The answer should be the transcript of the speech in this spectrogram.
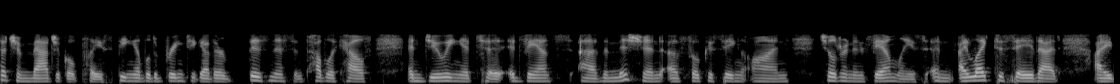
such a magical place, being able to bring together business and public health and doing it to advance uh, the mission of focusing on children and families. And I like to say that I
